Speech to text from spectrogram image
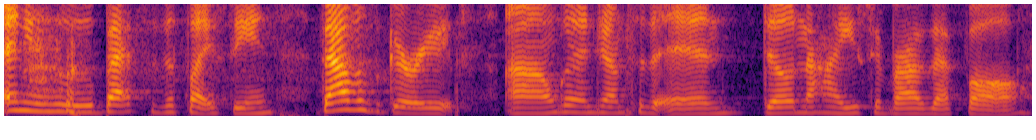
Anywho, back to the fight scene. That was great. Uh, I'm gonna jump to the end. Don't know how you survived that fall.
